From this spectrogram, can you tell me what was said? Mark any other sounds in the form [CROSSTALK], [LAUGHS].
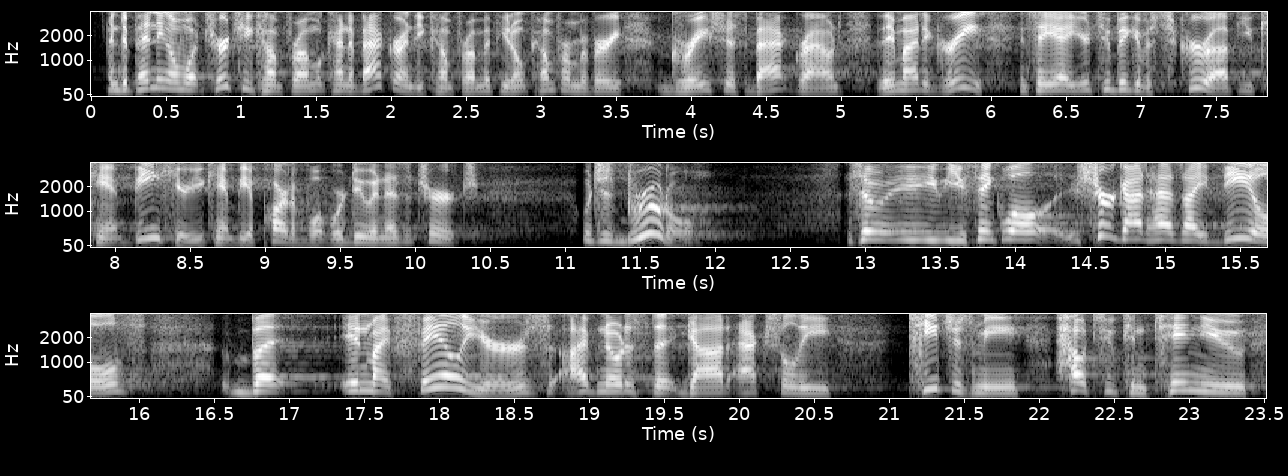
And depending on what church you come from, what kind of background you come from, if you don't come from a very gracious background, they might agree and say, Yeah, you're too big of a screw up. You can't be here. You can't be a part of what we're doing as a church, which is brutal. So you think, Well, sure, God has ideals, but in my failures, I've noticed that God actually teaches me how to continue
